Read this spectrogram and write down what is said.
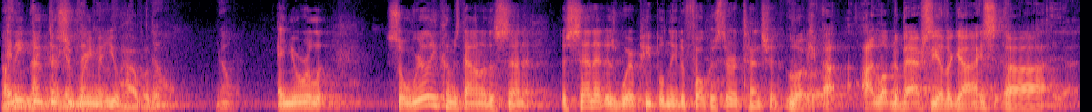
Any that I big disagreement you have with him? No, no. And you're, so really it comes down to the Senate. The Senate is where people need to focus their attention. Look, uh, I love to bash the other guys. Uh,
